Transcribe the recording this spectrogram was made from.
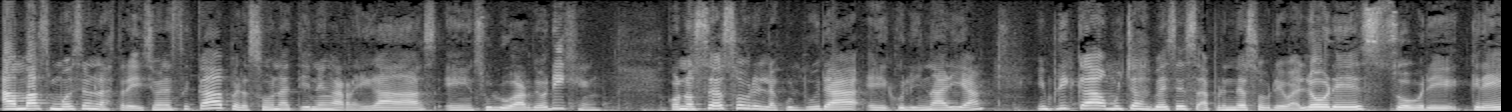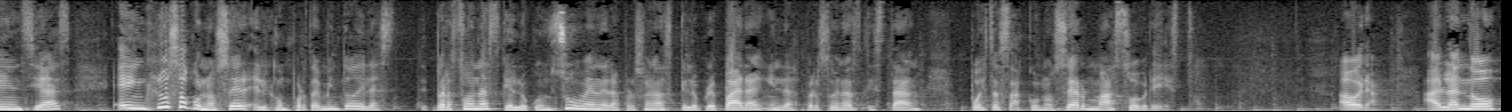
Ambas muestran las tradiciones que cada persona tiene arraigadas en su lugar de origen. Conocer sobre la cultura eh, culinaria implica muchas veces aprender sobre valores, sobre creencias e incluso conocer el comportamiento de las personas que lo consumen, de las personas que lo preparan y las personas que están puestas a conocer más sobre esto. Ahora, hablando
